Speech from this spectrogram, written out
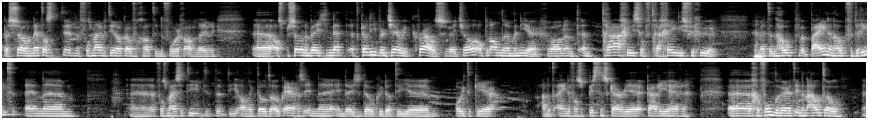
persoon, net als... volgens mij hebben we het hier ook over gehad in de vorige aflevering uh, als persoon een beetje net het kaliber Jerry Krause, weet je wel, op een andere manier. Gewoon een, een tragisch of tragedisch figuur. Met een hoop pijn, een hoop verdriet. En uh, volgens mij zit die, die, die, anekdote ook ergens in, uh, in deze docu dat hij ooit een keer aan het einde van zijn Pistons carrière, carrière gevonden werd in een auto uh,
